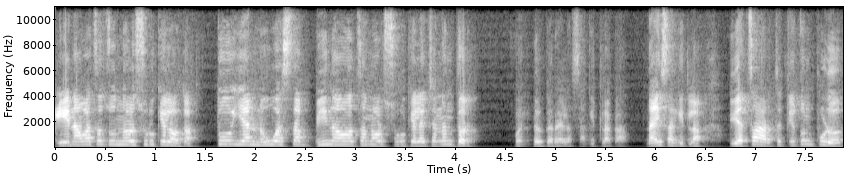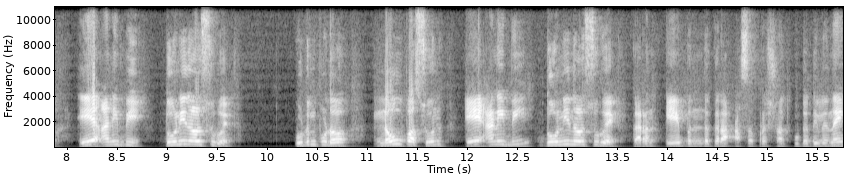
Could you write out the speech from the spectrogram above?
ए नावाचा जो नळ सुरू केला होता तो या नऊ वाजता बी नावाचा नळ सुरू केल्याच्यानंतर. बंद करायला सांगितला का? नाही सांगितला. याचा अर्थ तिथून पुढं ए आणि बी दोन्ही नळ सुरू आहेत. कुठून पुढं नऊ पासून ए आणि बी दोन्ही नळ सुरू आहे. कारण ए बंद करा असं प्रश्नात कुठं दिलं नाही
